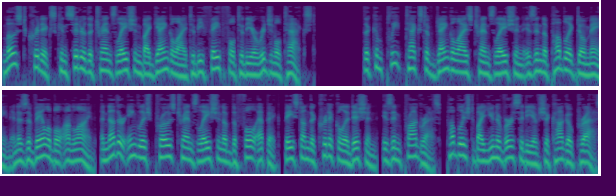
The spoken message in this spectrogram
Most critics consider the translation by Ganguly to be faithful to the original text. The complete text of Ganguly's translation is in the public domain and is available online. Another English prose translation of the full epic, based on the critical edition, is in progress, published by University of Chicago Press.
